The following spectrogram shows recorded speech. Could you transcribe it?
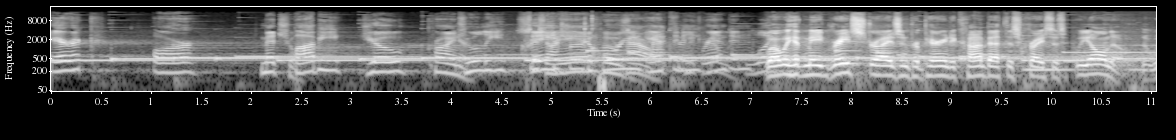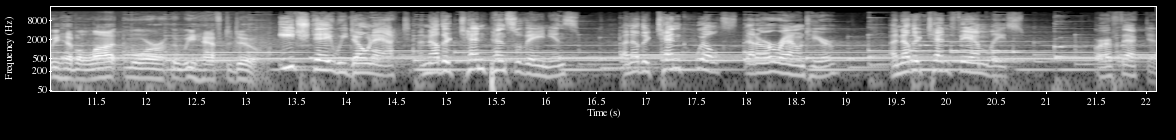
Eric R. Mitchell, Bobby Joe Kreiner, Julie Diane Capozzi, Anthony Brandon. While we have made great strides in preparing to combat this crisis, mm. we all know that we have a lot more that we have to do. Each day we don't act, another 10 Pennsylvanians, another 10 quilts that are around here, another 10 families are affected.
